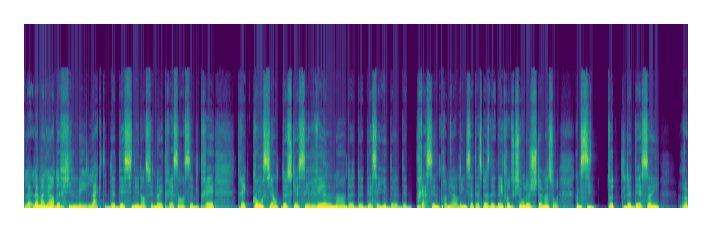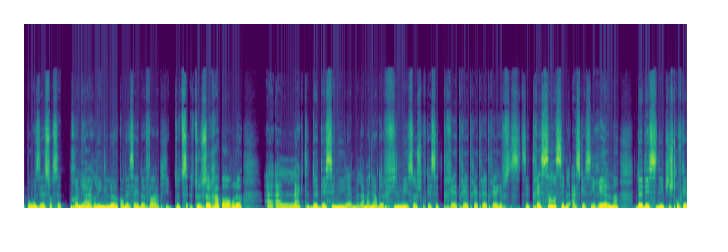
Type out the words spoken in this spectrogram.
la, manière mhm. de filmer l'acte de dessiner dans ce film-là est très sensible, très, très consciente de ce que c'est réellement d'essayer de, de, tracer une première ligne. Cette espèce d'introduction-là, justement, sur, comme si tout le dessin reposait sur cette première ligne-là qu'on essaye de faire. Puis tout ce rapport-là à, l'acte de dessiner, la, manière de filmer ça, je trouve que c'est très, très, très, très, très, c'est très sensible à ce que c'est réellement de dessiner. Puis je trouve que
